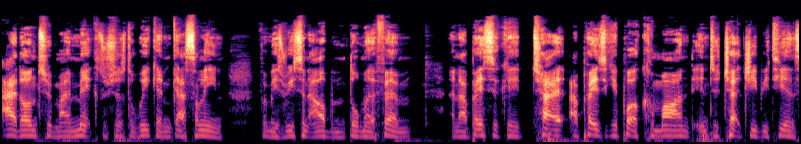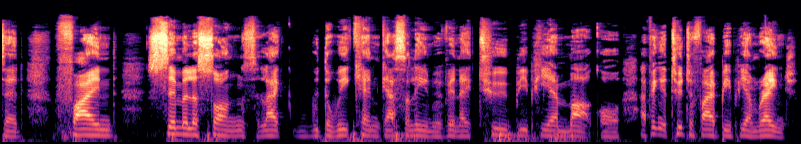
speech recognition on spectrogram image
add on to my mix which is the Weeknd gasoline from his recent album Dawn FM and I basically chat, I basically put a command into ChatGPT and said find similar songs like with the Weeknd gasoline within a two BPM mark or I think a two to five BPM range,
